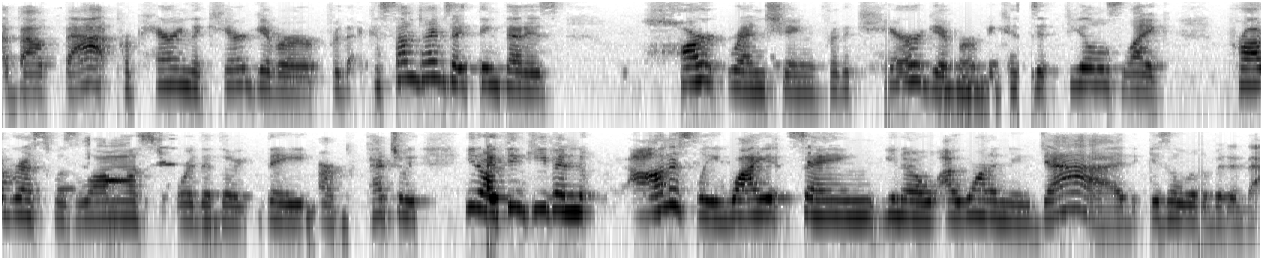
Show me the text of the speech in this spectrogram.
about that preparing the caregiver for that because sometimes i think that is heart wrenching for the caregiver mm-hmm. because it feels like progress was lost or that they are perpetually you know i think even honestly wyatt saying you know i want a new dad is a little bit of that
